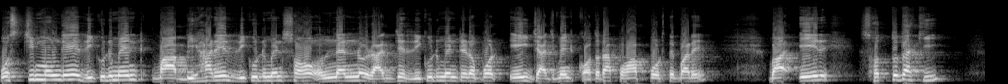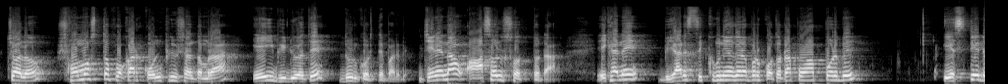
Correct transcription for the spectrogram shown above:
পশ্চিমবঙ্গের রিক্রুটমেন্ট বা বিহারের রিক্রুটমেন্ট সহ অন্যান্য রাজ্যের রিক্রুটমেন্টের ওপর এই জাজমেন্ট কতটা প্রভাব পড়তে পারে? বা এর সত্যতা কি? চলো সমস্ত প্রকার কনফিউশন তোমরা এই ভিডিওতে দূর করতে পারবে। জেনে নাও আসল সত্যটা। এখানে বিহারের শিক্ষক নিয়োগের ওপর কতটা প্রভাব পড়বে? স্টেট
